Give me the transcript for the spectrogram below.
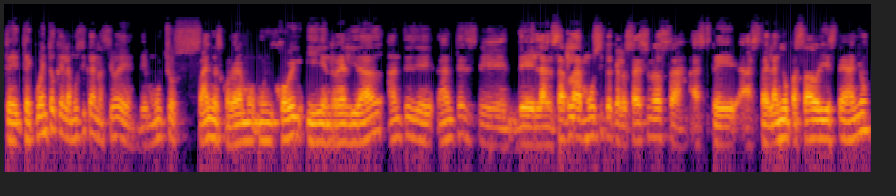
te, te, cuento que la música nació de, de muchos años, cuando era muy, joven, y en realidad antes de, antes de, de, lanzar la música que lo está haciendo hasta, hasta, hasta el año pasado y este año,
